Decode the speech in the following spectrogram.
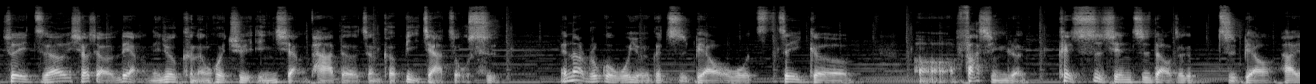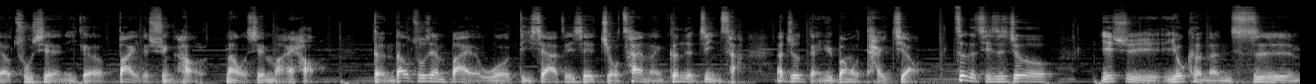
所以只要小小的量，你就可能会去影响它的整个币价走势。哎，那如果我有一个指标，我这个。呃，发行人可以事先知道这个指标它要出现一个 buy 的讯号了，那我先买好，等到出现败了，我底下这些韭菜们跟着进场，那就等于帮我抬轿。这个其实就也许有可能是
